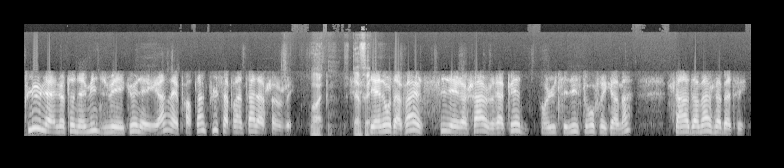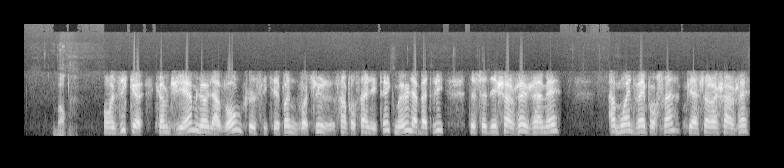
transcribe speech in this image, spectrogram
Plus la- l'autonomie du véhicule est grande, importante, plus ça prend de temps à la recharger. Ouais, tout à fait. Puis il y a une autre affaire, si les recharges rapides, on l'utilise trop fréquemment, ça endommage la batterie. Bon. On dit que, comme GM, là, la Volt, c'est qu'il n'y a pas une voiture 100% électrique, mais eux, la batterie ne se déchargeait jamais à moins de 20% puis elle se rechargeait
